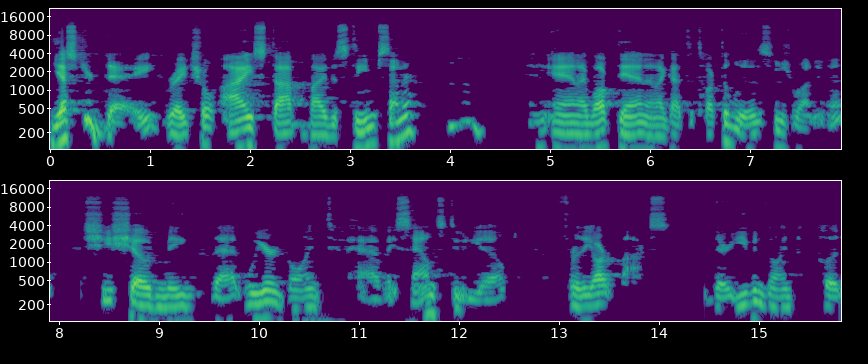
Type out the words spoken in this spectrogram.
Yesterday, Rachel, I stopped by the Steam Center Mm-hmm. and I walked in and I got to talk to Liz, who's running it. She showed me that we are going to have a sound studio for the art box. They're even going to put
